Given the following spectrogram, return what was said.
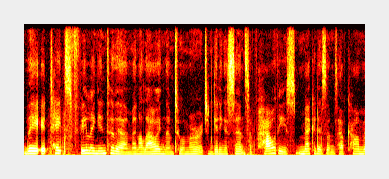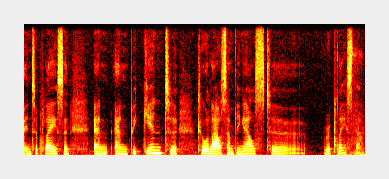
they, it takes feeling into them and allowing them to emerge and getting a sense of how these mechanisms have come into place and, and, and begin to, to allow something else to replace them.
